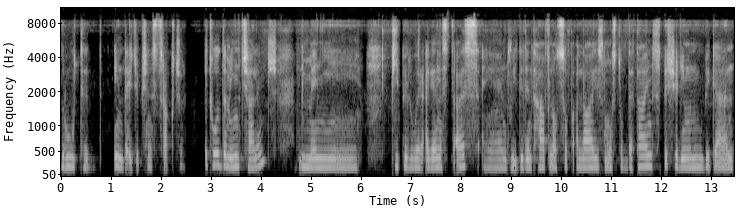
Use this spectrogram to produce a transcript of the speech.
rooted in the Egyptian structure. It was the main challenge. Many people were against us and we didn't have lots of allies most of the time, especially when we began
